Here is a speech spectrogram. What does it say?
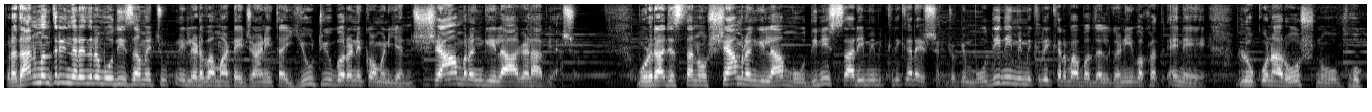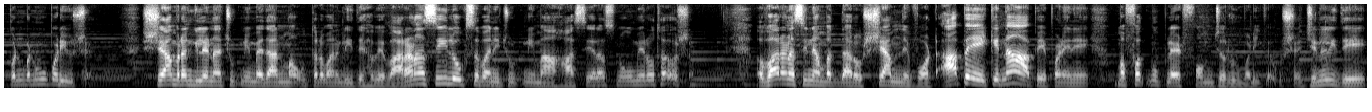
પ્રધાનમંત્રી નરેન્દ્ર મોદી સામે ચૂંટણી લડવા માટે જાણીતા યુટ્યુબર અને કોમેડિયન શ્યામ રંગીલા આગળ આવ્યા છે. મૂળ રાજસ્થાનનો શ્યામ રંગીલા મોદીની જ સારી મિમિક્રી કરે છે. જો કે મોદીની મિમિક્રી કરવા બદલ ઘણી વખત એને લોકોના રોષનો ભોગ પણ બનવું પડ્યું છે. શ્યામ રંગીલેના ચૂંટણી મેદાનમાં ઉતરવાને લીધે હવે વારાણસી લોકસભાની ચૂંટણીમાં હાસ્યરસનો ઉમેરો થયો છે. વારાણસીના મતદારો શ્યામને વોટ આપે કે ના આપે પણ એને મફતનું પ્લેટફોર્મ જરૂર મળી ગયું છે, જેને લીધે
